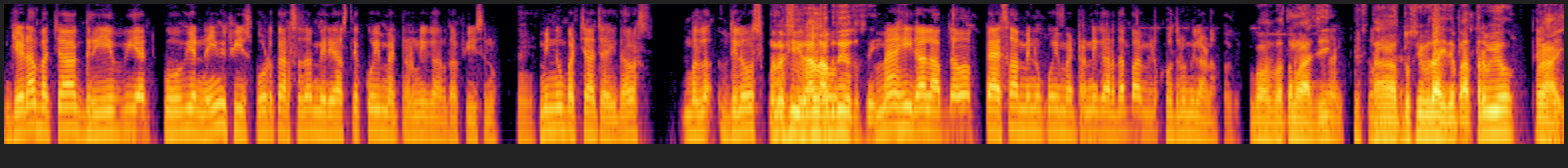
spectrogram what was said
ਜਿਹੜਾ ਬੱਚਾ ਗਰੀਬ ਵੀ ਆ ਕੋਈ ਵੀ ਆ, ਨਹੀਂ ਵੀ ਫੀਸ ਸਪੋਰਟ ਕਰ ਸਕਦਾ ਮੇਰੇ ਵਾਸਤੇ ਕੋਈ ਮੈਟਰ ਨਹੀਂ ਕਰਦਾ ਫੀਸ ਨੂੰ ਹੂੰ। ਮੈਨੂੰ ਬੱਚਾ ਚਾਹੀਦਾ ਬਸ ਮਤਲਬ ਦਿਲੋਂ ਮਤਲਬ sports ਹੀਰਾ ਲੱਭਦੇ ਹੋ ਤੁਸੀਂ ਮੈਂ ਹੀਰਾ ਲੱਭਦਾ ਵਾਂ ਪੈਸਾ ਮੈਨੂੰ ਕੋਈ ਮੈਟਰ ਨਹੀਂ ਕਰਦਾ ਪਰ ਮੈਨੂੰ ਖੁਦ ਨੂੰ ਵੀ ਲਾਣਾ ਪਵੇ ਬਹੁਤ ਬਹੁਤ ਧੰਨਵਾਦ ਜੀ ਤਾਂ. ਤੁਸੀਂ ਵਧਾਈ ਦੇ ਪਾਤਰ ਵੀ ਹੋ ਭਰਾ ਜੀ.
